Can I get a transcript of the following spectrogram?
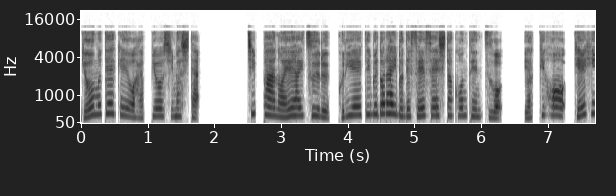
業務提携を発表しました。チッパーの AI ツール、クリエイティブドライブで生成したコンテンツを、薬機法、景品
